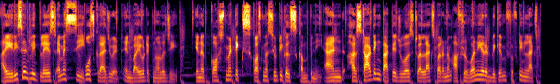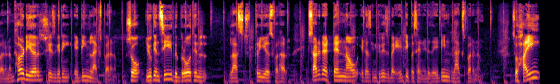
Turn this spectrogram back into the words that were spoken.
I recently placed MSc postgraduate in biotechnology in a cosmetics cosmeceuticals company. And her starting package was 12 lakhs per annum. After one year it became 15 lakhs per annum. Third year she's getting 18 lakhs per annum. So you can see the growth in last 3 years for her. It started at 10 now it has increased by 80% it is 18 lakhs per annum. So high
